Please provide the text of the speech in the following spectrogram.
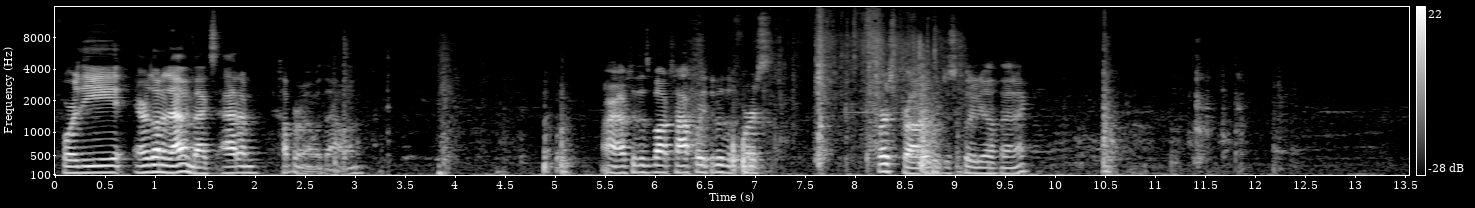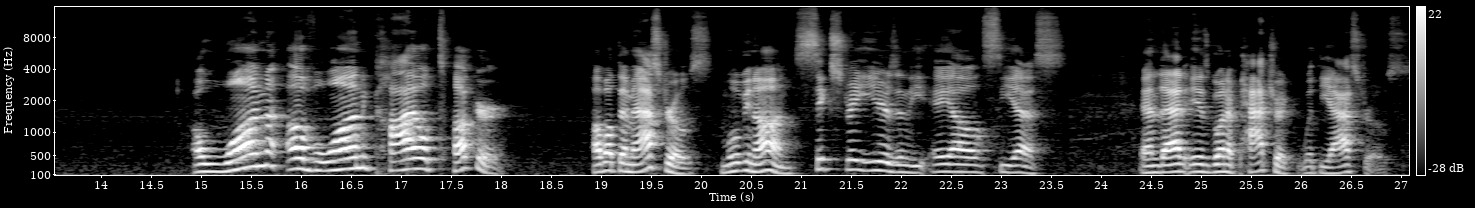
for the Arizona Diamondbacks. Adam Kupperman with that one. All right, after this box, halfway through the first first product, which is clearly authentic. A one of one Kyle Tucker. How about them Astros? Moving on. Six straight years in the ALCS. And that is going to Patrick with the Astros.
